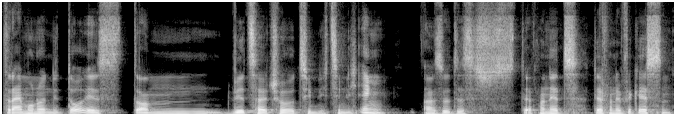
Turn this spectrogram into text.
drei Monate nicht da ist, dann wird's halt schon ziemlich, ziemlich eng. Also das darf man nicht, darf man nicht vergessen.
